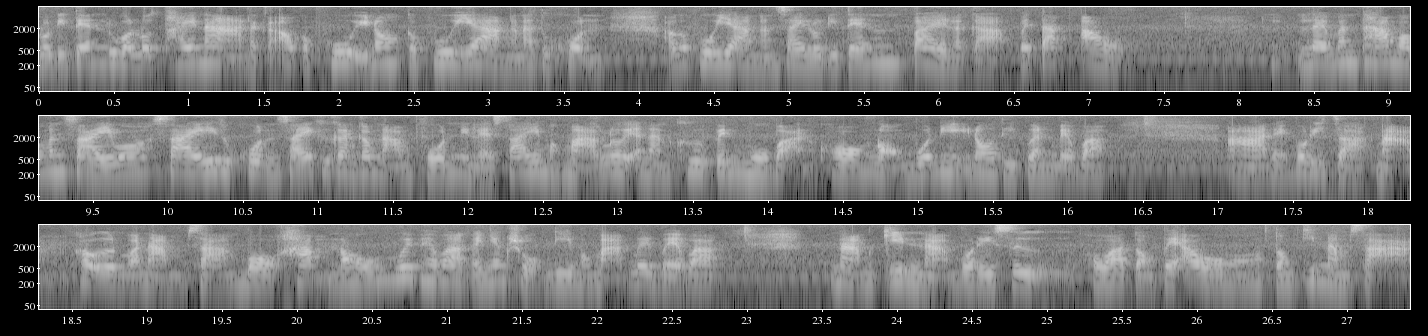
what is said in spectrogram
รถอีแตนหรือว่ารถไถนาแล้วก็เอากระพุ้ยเนาะกระพุ้ยย่างนะทุกคน เอากระพุ้ยย่างอันใส่รถอีแตนไปแล้วก็ไปตักเอา และมันถามว่ามันใส่บ่ใส่ทุกคนใส่คือการกำหน้ำฝนนี่แหละใส่มากๆเลย อันนั้นคือเป็นหมู่บ้านของหนองบัวนี่เนาะที่เพิ่นแบบว่า อ่าได้บริจาคน้ำเขาเอิ้นว่าน้ำสางบ่อค่ำเนาะโอ้ยแพ่ว่าก็ยังโชคดีมากๆ เลยแบบว่าน้ำกินน่ะบริสุทธิ์เพราะว่าต้องไปเอาต้องกินน้ำสาง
